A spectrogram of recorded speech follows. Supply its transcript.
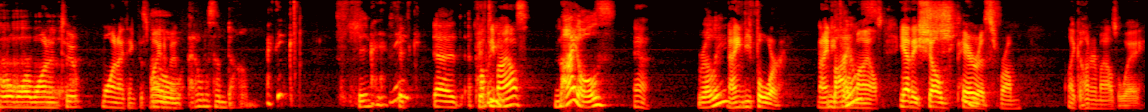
World War One and Two? One, I think this might have been Oh, I don't want to sound dumb. I think. Fif- I fif- uh, fifty miles. Miles? Yeah, Really? 94. 94 Miles? miles? Yeah, they shelled Jeez. Paris from like 100 miles away.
